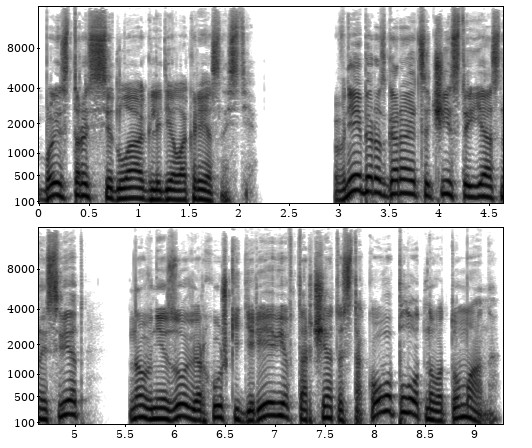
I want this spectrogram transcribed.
быстро с седла оглядел окрестности. В небе разгорается чистый ясный свет, но внизу верхушки деревьев торчат из такого плотного тумана,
